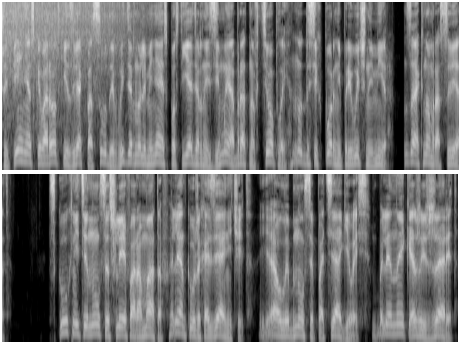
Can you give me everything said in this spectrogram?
Шипение сковородки и звяк посуды выдернули меня из постъядерной зимы обратно в теплый, но до сих пор непривычный мир. За окном рассвет. С кухни тянулся шлейф ароматов, Ленка уже хозяйничает. Я улыбнулся, подтягиваясь. Блины, кажись, жарит.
